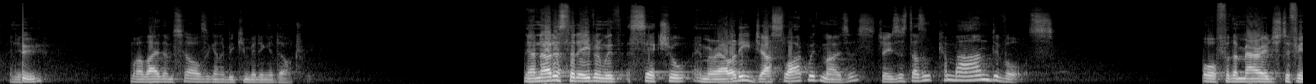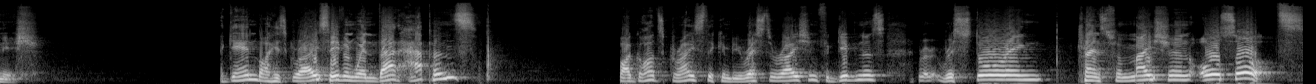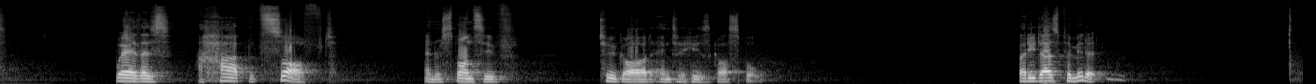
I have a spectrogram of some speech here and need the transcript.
And who, while they themselves are going to be committing adultery. Now, notice that even with sexual immorality, just like with Moses, Jesus doesn't command divorce or for the marriage to finish. Again, by His grace, even when that happens, by God's grace, there can be restoration, forgiveness, re- restoring, transformation, all sorts, where there's a heart that's soft and responsive to God and to His gospel but he does permit it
